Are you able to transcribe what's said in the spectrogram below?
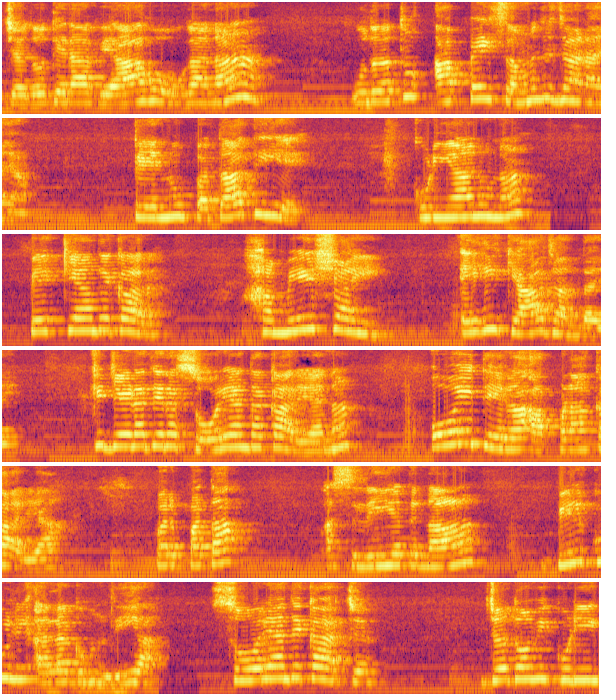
ਜਦੋਂ ਤੇਰਾ ਵਿਆਹ ਹੋਊਗਾ ਨਾ, ਉਦੋਂ ਤੂੰ ਆਪੇ ਹੀ ਸਮਝ ਜਾਣਾ ਆ। ਤੈਨੂੰ ਪਤਾ ਧੀਏ, ਕੁੜੀਆਂ ਨੂੰ ਨਾ ਪੇਕਿਆਂ ਦੇ ਘਰ ਹਮੇਸ਼ਾ ਹੀ ਇਹੀ ਕਿਹਾ ਜਾਂਦਾ ਏ ਕਿ ਜਿਹੜਾ ਤੇਰਾ ਸੋਹਰਿਆਂ ਦਾ ਘਰ ਆ ਨਾ ਉਹ ਤੇਰਾ ਆਪਣਾ ਘਰ ਆ। ਪਰ ਪਤਾ, ਅਸਲੀਅਤ ਨਾ ਬਿਲਕੁਲ ਹੀ ਅਲੱਗ ਹੁੰਦੀ ਆ। ਸਹੁਰਿਆਂ ਦੇ ਘਰ 'ਚ, ਜਦੋਂ ਵੀ ਕੁੜੀ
